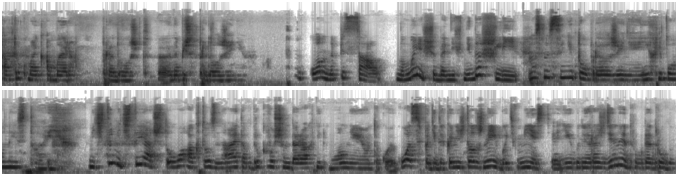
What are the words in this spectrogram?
А вдруг Майк Амер продолжит, э, напишет продолжение? Он написал, но мы еще до них не дошли. Ну, в смысле, не то продолжение, их любовные истории. Мечты, мечты, а что? А кто знает? А вдруг его шандарахнет молния, и он такой, господи, так они же должны быть вместе. Они были рождены друг для друга.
